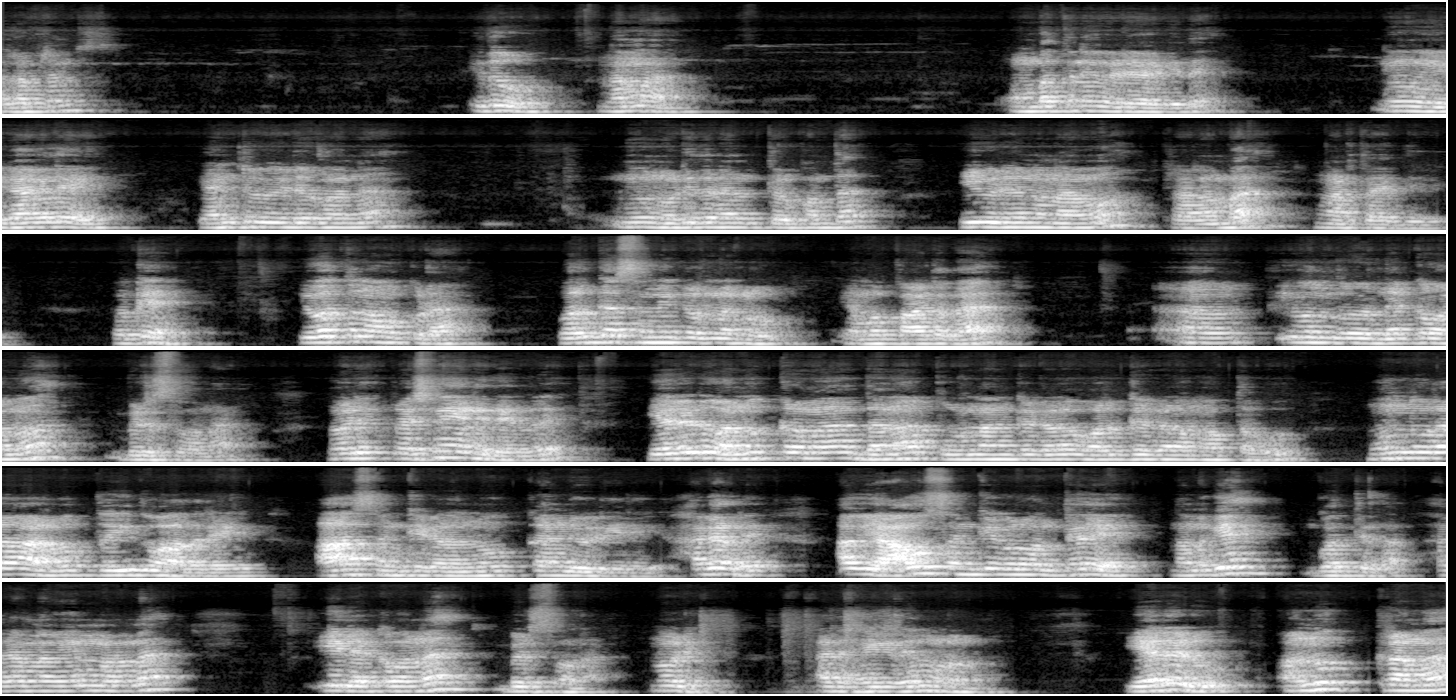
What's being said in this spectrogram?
Hello friends ಇದು ನಮ್ಮ ಒಂಬತ್ತನೇ ವಿಡಿಯೋ ಆಗಿದೆ. ನೀವು ಈಗಾಗಲೇ ಎಂಟು ವಿಡಿಯೋಗಳನ್ನು ನೀವು ನೋಡಿದರೆ ಅಂತ ತಿಳ್ಕೊಂತ ಈ ವಿಡಿಯೋನ ನಾವು ಪ್ರಾರಂಭ ಮಾಡ್ತಾ ಇದ್ದೀವಿ. ಓಕೆ ಇವತ್ತು ನಾವು ಕೂಡ ವರ್ಗ ಸಮೀಕರಣಗಳು ಎಂಬ ಪಾಠದ ಈ ಒಂದು ಲೆಕ್ಕವನ್ನು ಬಿಡಿಸೋಣ. ನೋಡಿ, ಪ್ರಶ್ನೆ ಏನಿದೆ ಅಂದ್ರೆ ಎರಡು ಅನುಕ್ರಮ ಧನ ಪೂರ್ಣಾಂಕಗಳ ವರ್ಗಗಳ ಮೊತ್ತವು ಮುನ್ನೂರ ಅರವತ್ತೈದು ಆದರೆ ಆ ಸಂಖ್ಯೆಗಳನ್ನು ಕಂಡುಹಿಡಿಯಿರಿ. ಹಾಗಾದ್ರೆ ಅವು ಯಾವ ಸಂಖ್ಯೆಗಳು ಅಂತೇಳಿ ನಮಗೆ ಗೊತ್ತಿಲ್ಲ. ಹಾಗಾದ್ರೆ ನಾವು ಏನ್ ಮಾಡೋಣ? ಈ ಲೆಕ್ಕವನ್ನ ಬಿಡಿಸೋಣ. ನೋಡಿ, ಅದು ಹೇಗಿದೆ ನೋಡೋಣ. ಎರಡು ಅನುಕ್ರಮ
